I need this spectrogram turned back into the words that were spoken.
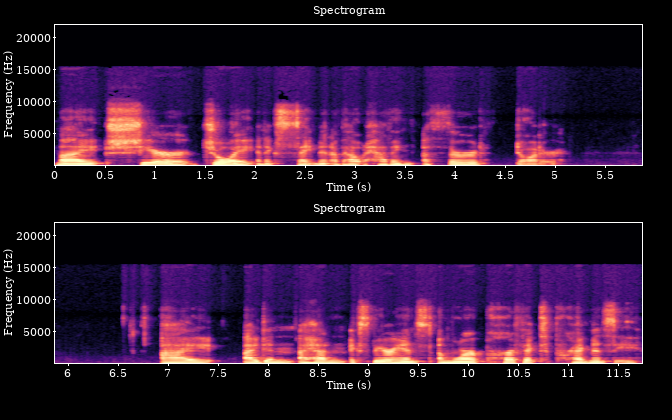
my sheer joy and excitement about having a third daughter. I I didn't I hadn't experienced a more perfect pregnancy.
